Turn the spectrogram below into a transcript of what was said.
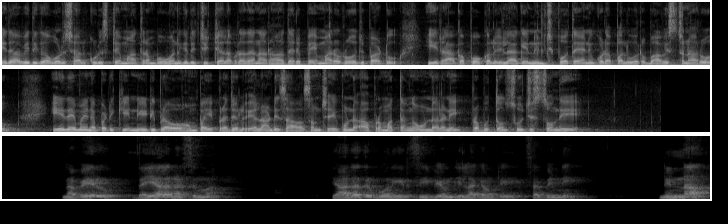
యథావిధిగా వర్షాలు కురిస్తే మాత్రం భువనగిరి చిట్యాల ప్రధాన రహదారిపై మరో రోజు పాటు ఈ రాకపోకలు ఇలాగే నిలిచిపోతాయని కూడా పలువురు భావిస్తున్నారు. ఏదేమైనప్పటికీ నీటి ప్రవాహంపై ప్రజలు ఎలాంటి సాహసం చేయకుండా అప్రమత్తంగా ఉండాలని ప్రభుత్వం సూచిస్తుంది. నా పేరు దయ్యాల నరసింహ. యాదాద్రి భువనగిరి సిపిఎం జిల్లా కమిటీ సభ్యున్ని నిన్న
